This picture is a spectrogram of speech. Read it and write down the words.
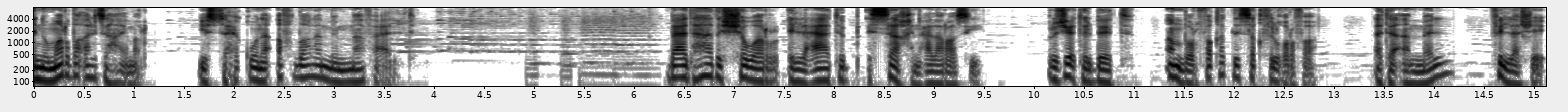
أن مرضى ألزهايمر يستحقون أفضل مما فعلت. بعد هذا الشور العاتب الساخن على راسي رجعت البيت أنظر فقط لسقف الغرفة أتأمل في اللاشيء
